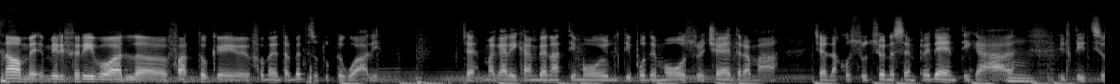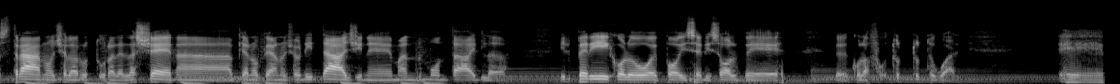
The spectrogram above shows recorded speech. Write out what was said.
no mi, mi, riferivo al fatto che fondamentalmente sono tutte uguali. Cioè magari cambia un attimo il tipo di mostro eccetera ma cioè, la costruzione è sempre identica mm. il tizio strano c'è la rottura della scena piano piano c'è un'indagine monta il il pericolo e poi si risolve eh, con la foto, tut- tutto uguali. E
